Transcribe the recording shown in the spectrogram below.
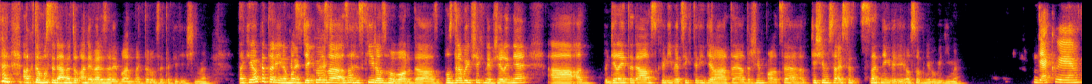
a k tomu si dáme tu anniversary blend, na kterou se taky těšíme. Tak jo, Kataríno, moc děkuji za, za hezký rozhovor. Pozdravuji všechny v Žilině a, a dělejte dál skvělé věci, které děláte a držím palce a těším se, až se snad někdy i osobně uvidíme. Ďakujem.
